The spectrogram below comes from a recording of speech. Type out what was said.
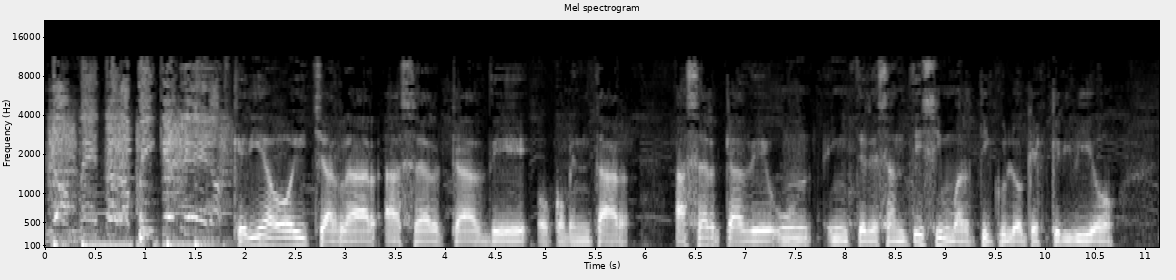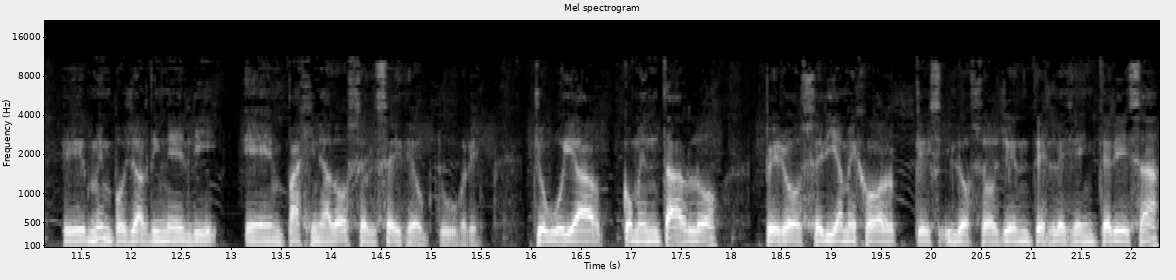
los métodos piqueteros. Quería hoy charlar acerca de, o comentar, acerca de un interesantísimo artículo que escribió eh, Mempo Giardinelli en página 12 el 6 de octubre. Yo voy a comentarlo pero sería mejor que si los oyentes les interesa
